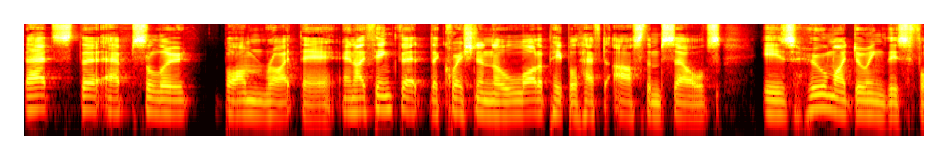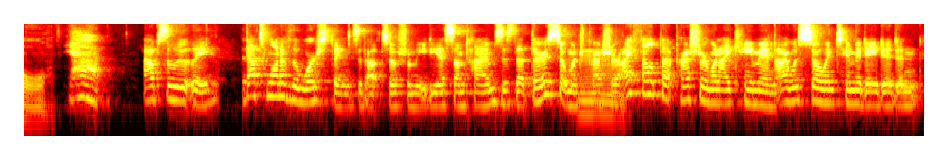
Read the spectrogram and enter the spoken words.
That's the absolute bomb right there. And I think that the question a lot of people have to ask themselves is who am I doing this for? Yeah, absolutely. That's one of the worst things about social media sometimes is that there is so much mm. pressure. I felt that pressure when I came in. I was so intimidated and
